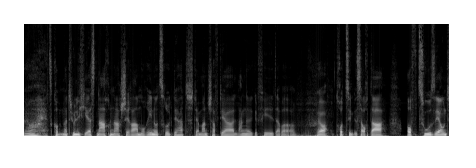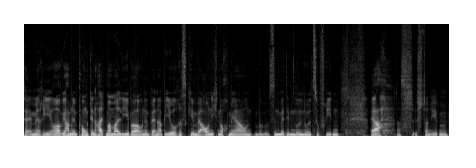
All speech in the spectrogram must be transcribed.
Ja, jetzt kommt natürlich erst nach und nach Gerard Moreno zurück. Der hat der Mannschaft ja lange gefehlt, aber ja, trotzdem ist auch da oft zu sehr unter Emery. Oh, wir haben den Punkt, den halten wir mal lieber und in Bernabeu riskieren wir auch nicht noch mehr und sind mit dem 0-0 zufrieden. Ja, das ist dann eben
